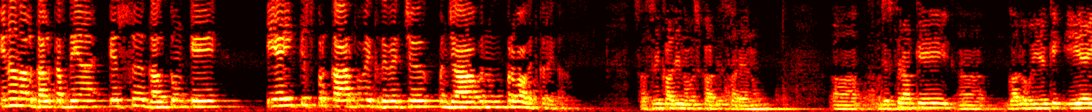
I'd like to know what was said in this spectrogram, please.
ਇਹਨਾਂ ਨਾਲ ਗੱਲ ਕਰਦੇ ਹਾਂ ਇਸ ਗੱਲ ਤੋਂ ਕਿ AI ਕਿਸ ਪ੍ਰਕਾਰ ਭਵਿੱਖ ਦੇ ਵਿੱਚ ਪੰਜਾਬ ਨੂੰ ਪ੍ਰਭਾਵਿਤ ਕਰੇਗਾ। ਸਤਿ ਸ੍ਰੀ ਅਕਾਲ ਜੀ, ਨਮਸਕਾਰ ਜੀ ਸਾਰਿਆਂ ਨੂੰ। ਜਿਸ ਤਰ੍ਹਾਂ ਕਿ ਗੱਲ ਹੋਈ ਹੈ ਕਿ AI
